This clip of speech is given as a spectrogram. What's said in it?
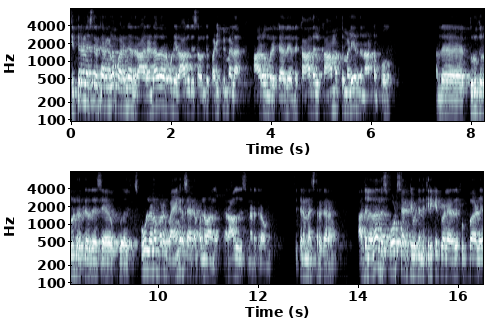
சித்திர நட்சத்திரக்காரங்களாம் பாருங்க அந்த ரெண்டாவது வரக்கூடிய ராகுதிசை வந்து படிப்பு மேல ஆர்வம் இருக்காது அந்த காதல் காமத்து மேலேயே அந்த நாட்டம் போகும். அந்த துரு துருன்னு இருக்கிறது ஸ்கூல்ல பிறகு பாருங்க பயங்கர சேட்டை பண்ணுவாங்க. ராகு திசை நடக்கிறவங்க சித்திர நட்சத்திரக்காரங்க. அதில் தான் அந்த ஸ்போர்ட்ஸ் ஆக்டிவிட்டி இந்த கிரிக்கெட் விளையாடுறது ஃபுட்பாலு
